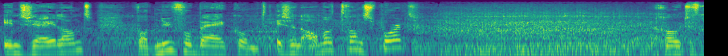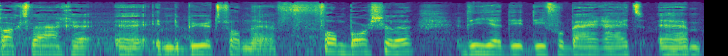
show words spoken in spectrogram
in Zeeland. Wat nu voorbij komt is een ander transport grote vrachtwagen uh, in de buurt van, uh, van Borselen die, uh, die, die voorbij rijdt. Um,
